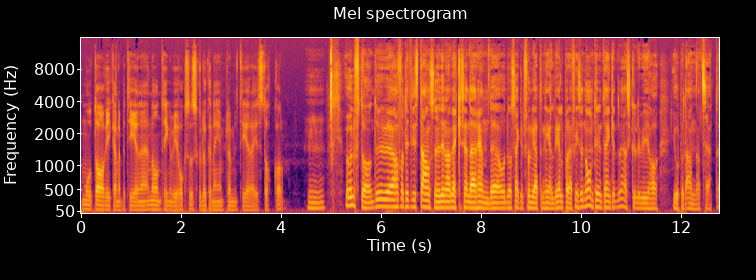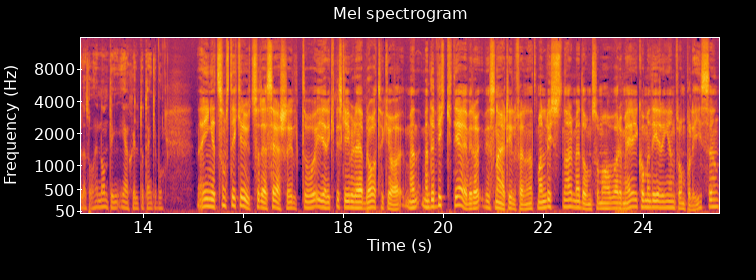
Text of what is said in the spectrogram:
mot avvikande beteenden är någonting vi också skulle kunna implementera i Stockholm. Mm. Ulf då, du eh, har fått lite distans nu, det är några veckor sedan det här hände och du har säkert funderat en hel del på det. Finns det någonting du tänker, det där skulle vi ha gjort på ett annat sätt eller så? Är det någonting enskilt du tänker på? Nej, inget som sticker ut så där särskilt och Erik beskriver det bra tycker jag. Men, men det viktiga är vid, vid sådana här tillfällen att man lyssnar med de som har varit med i kommenderingen från polisen.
